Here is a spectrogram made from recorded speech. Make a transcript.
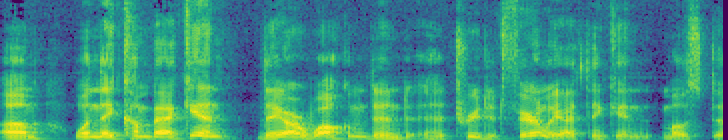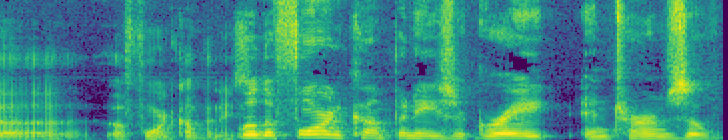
um, when they come back in, they are welcomed and uh, treated fairly, I think, in most uh, foreign companies. Well, the foreign companies are great in terms of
